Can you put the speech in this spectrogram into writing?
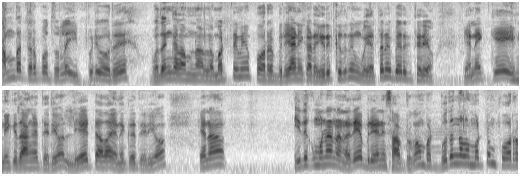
நம்ம திருப்பத்தூரில் இப்படி ஒரு புதன்கிழமை நாளில் மட்டுமே போகிற பிரியாணி கடை இருக்குதுன்னு உங்களுக்கு எத்தனை பேருக்கு தெரியும்? எனக்கே இன்றைக்கி தாங்க தெரியும். லேட்டாக தான் எனக்கு தெரியும். ஏன்னா இதுக்கு முன்னே நான் நிறைய பிரியாணி சாப்பிட்ருக்கோம் பட் புதன்கிழமை மட்டும் போடுற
